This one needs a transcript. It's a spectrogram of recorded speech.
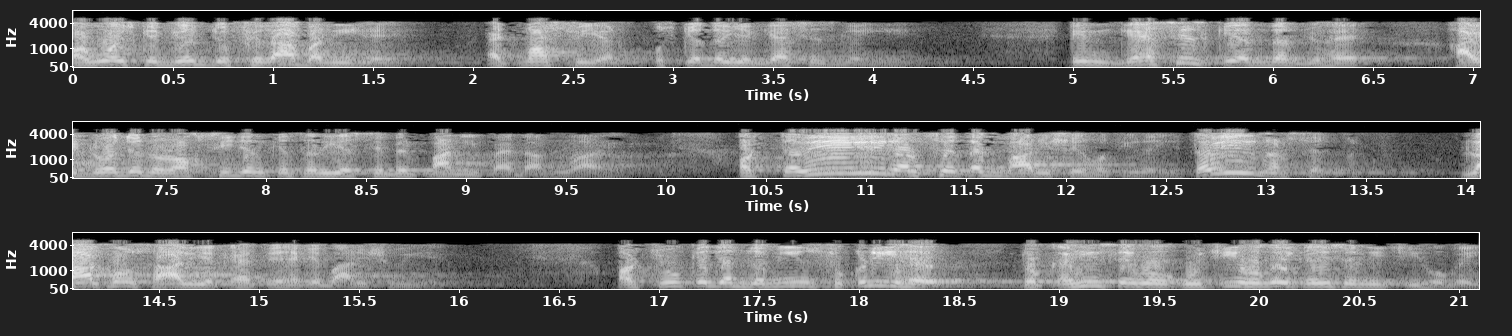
और वो इसके गिर्द जो फिजा बनी है एटमॉस्फियर उसके अंदर ये गैसेस गई हैं। इन गैसेस के अंदर जो है हाइड्रोजन और ऑक्सीजन के ज़रिए से फिर पानी पैदा हुआ है। और तवील अरसे तक बारिशें होती रही, तवील अरसे तक। लाखों साल ये कहते हैं कि बारिश हुई है। और चूँकि जब ज़मीन सुकड़ी है तो कहीं से वो ऊँची हो गई, कहीं से नीची हो गई।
